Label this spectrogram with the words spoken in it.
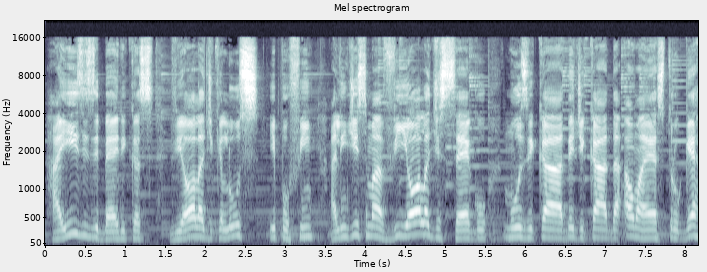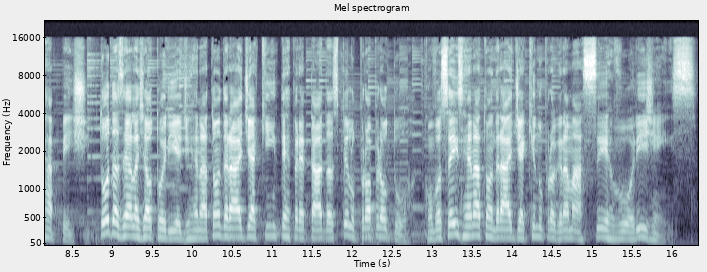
Raízes Ibéricas, Viola de Queluz e, por fim, a lindíssima Viola de Cego, música dedicada ao maestro Guerra Peixe. Todas elas de autoria de Renato Andrade, aqui interpretadas pelo próprio autor. Com vocês, Renato Andrade, aqui no programa Acervo Origens.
